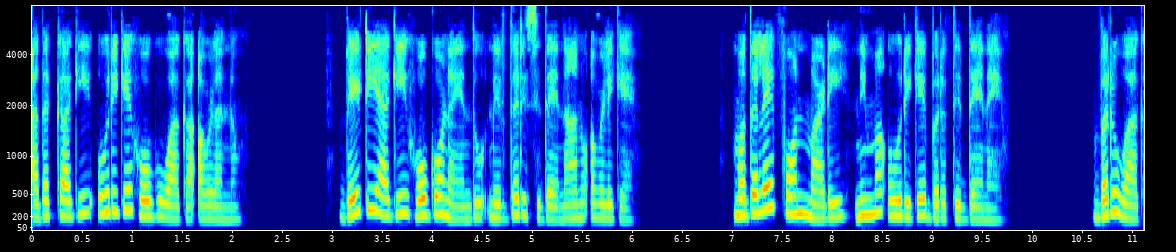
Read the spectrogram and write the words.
ಅದಕ್ಕಾಗಿ ಊರಿಗೆ ಹೋಗುವಾಗ ಅವಳನ್ನು ಭೇಟಿಯಾಗಿ ಹೋಗೋಣ ಎಂದು ನಿರ್ಧರಿಸಿದೆ ನಾನು ಅವಳಿಗೆ. ಮೊದಲೇ ಫೋನ್ ಮಾಡಿ, ನಿಮ್ಮ ಊರಿಗೆ ಬರುತ್ತಿದ್ದೇನೆ. ಬರುವಾಗ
